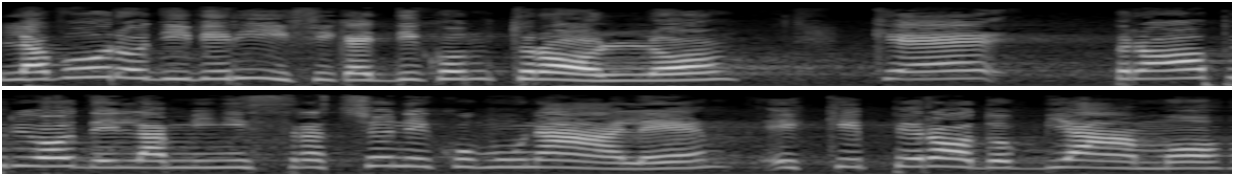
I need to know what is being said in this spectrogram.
lavoro di verifica e di controllo che è proprio dell'amministrazione comunale e che però dobbiamo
